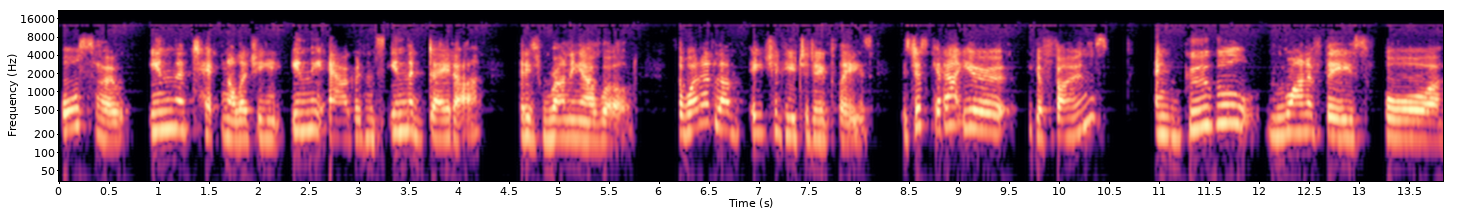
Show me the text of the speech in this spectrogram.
also in the technology, in the algorithms, in the data that is running our world. So what I'd love each of you to do, please, is just get out your, your phones and Google one of these four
